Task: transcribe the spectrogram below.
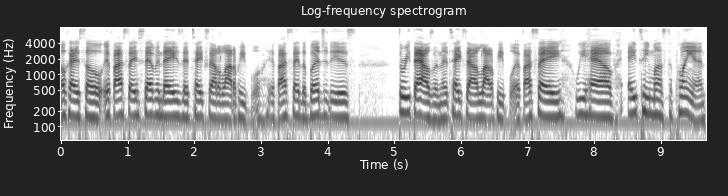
Okay, so if I say seven days, that takes out a lot of people. If I say the budget is three thousand, that takes out a lot of people. If I say we have eighteen months to plan,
